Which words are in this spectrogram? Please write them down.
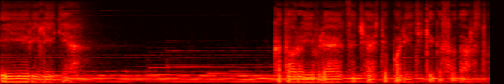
И религия, которая является частью политики государства.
